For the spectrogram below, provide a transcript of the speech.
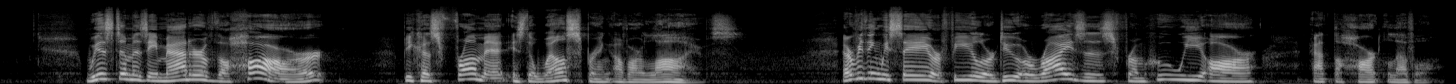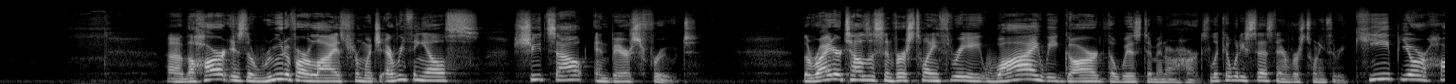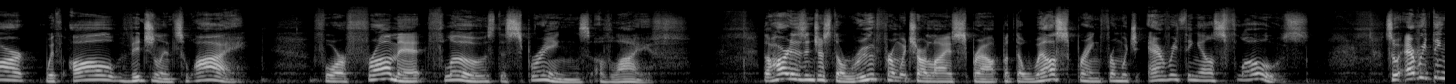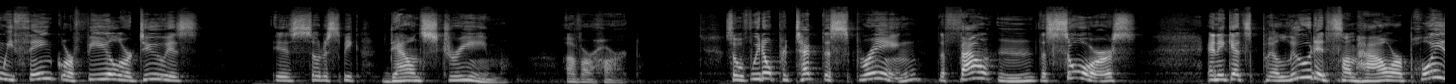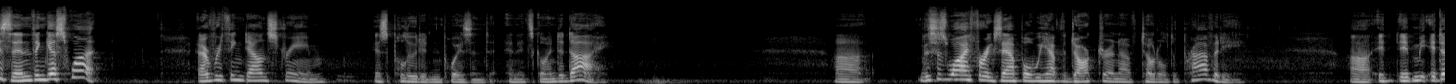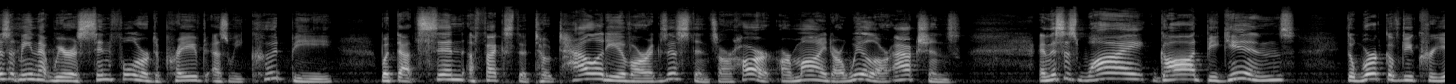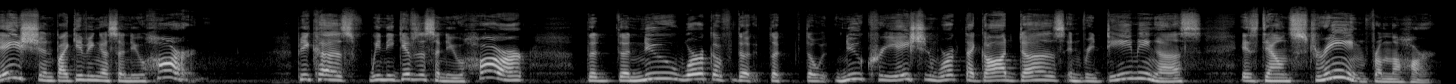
Wisdom is a matter of the heart because from it is the wellspring of our lives. Everything we say or feel or do arises from who we are at the heart level. Uh, the heart is the root of our lives from which everything else shoots out and bears fruit. The writer tells us in verse 23 why we guard the wisdom in our hearts. Look at what he says there in verse 23. Keep your heart with all vigilance. Why? For from it flows the springs of life. The heart isn't just the root from which our lives sprout, but the wellspring from which everything else flows. So everything we think or feel or do is, is so to speak, downstream of our heart. So if we don't protect the spring, the fountain, the source, and it gets polluted somehow or poisoned, then guess what? Everything downstream is polluted and poisoned, and it's going to die. Uh, this is why, for example, we have the doctrine of total depravity. Uh, it, it, it doesn't mean that we're as sinful or depraved as we could be, but that sin affects the totality of our existence, our heart, our mind, our will, our actions. And this is why God begins the work of new creation by giving us a new heart. Because when He gives us a new heart, the, the new work of the, the, the new creation work that God does in redeeming us is downstream from the heart.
